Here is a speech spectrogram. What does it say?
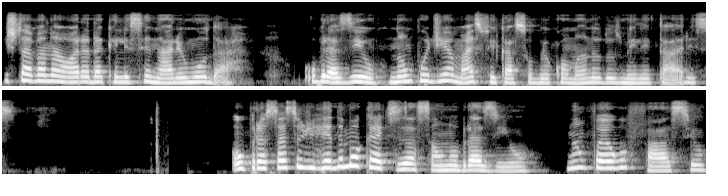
estava na hora daquele cenário mudar. O Brasil não podia mais ficar sob o comando dos militares. O processo de redemocratização no Brasil não foi algo fácil,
